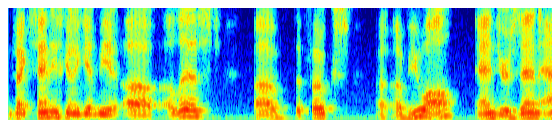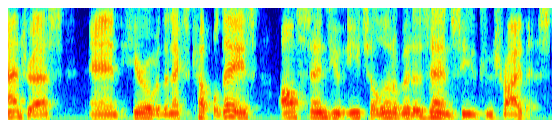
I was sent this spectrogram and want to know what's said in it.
In fact, Sandy's going to get me a, a list of the folks uh, of you all and your Zen address. And here over the next couple days, I'll send you each a little bit of Zen so you can try this.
